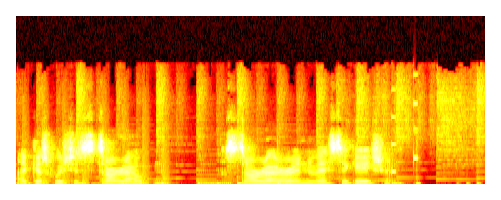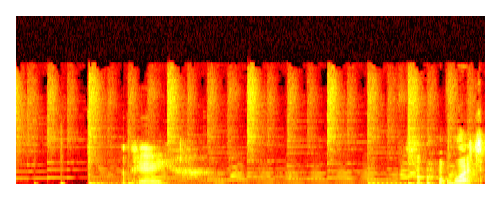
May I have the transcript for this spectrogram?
I guess we should start out start our investigation. Okay. what?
